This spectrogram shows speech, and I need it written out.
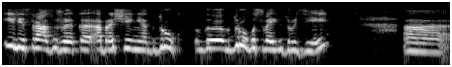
или сразу же обращение к, друг, к другу своих друзей. А,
